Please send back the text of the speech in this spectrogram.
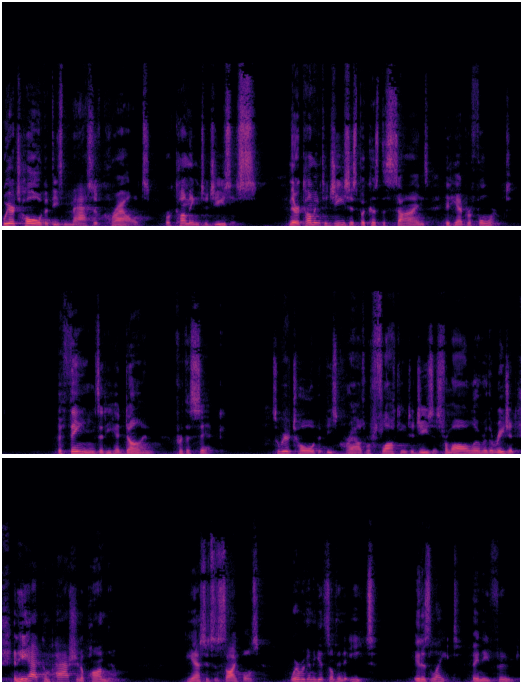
We are told that these massive crowds were coming to Jesus. And they were coming to Jesus because the signs that he had performed, the things that he had done for the sick. So we are told that these crowds were flocking to Jesus from all over the region, and he had compassion upon them. He asked his disciples, where are we going to get something to eat? It is late. They need food.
